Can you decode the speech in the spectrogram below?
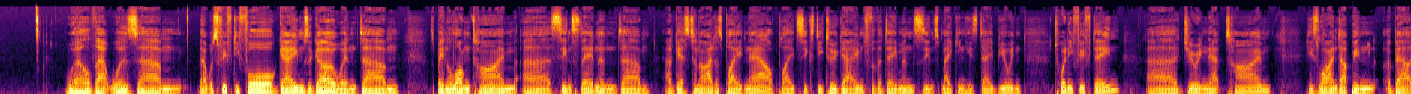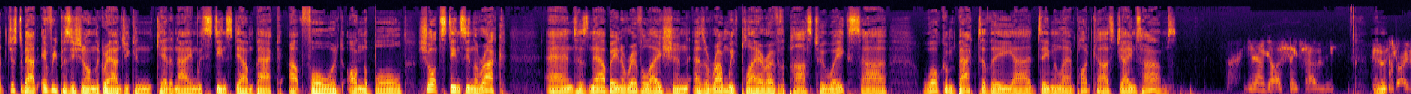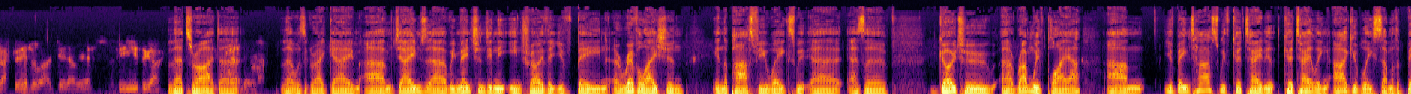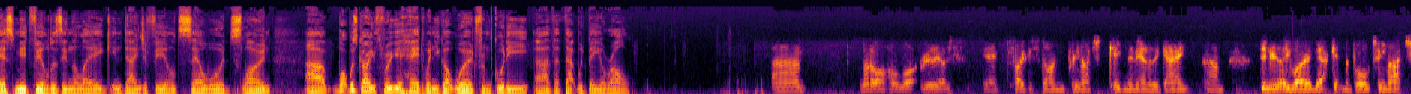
Well, that was um, that was 54 games ago, and um, it's been a long time uh, since then. And um, our guest tonight has played now played 62 games for the Demons since making his debut in 2015. Uh, during that time, he's lined up in about just about every position on the ground you can care to name, with stints down back, up forward, on the ball, short stints in the ruck and has now been a revelation as a run with player over the past two weeks. Uh, welcome back to the uh, Demonland podcast, James Harmes. Yeah, guys. Thanks for having me. Bit of a throwback there to uh, GWS a few years ago. That's right. Uh, that was a great game. Um, James, uh, we mentioned in the intro that you've been a revelation in the past few weeks with, uh, as a go to uh, run with player. Um, you've been tasked with curtail- curtailing arguably some of the best midfielders in the league in Dangerfield, Selwood, Sloane. Uh, what was going through your head when you got word from Goody uh, that that would be your role? Um, not a whole lot, really. I just yeah focused on pretty much keeping them out of the game. Um, didn't really worry about getting the ball too much,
